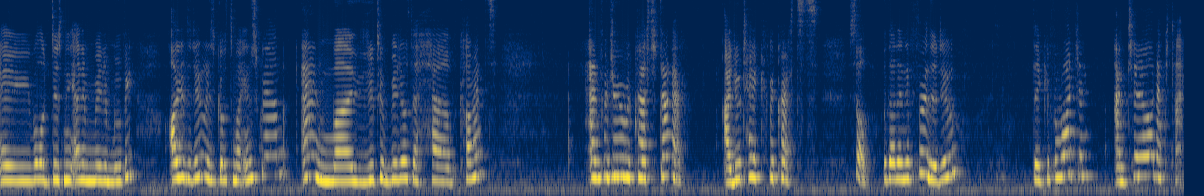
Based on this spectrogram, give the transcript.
a Walt Disney animated movie, all you have to do is go to my Instagram and my YouTube videos that have comments and put your request down there. I do take requests. So, without any further ado, thank you for watching. Until next time.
